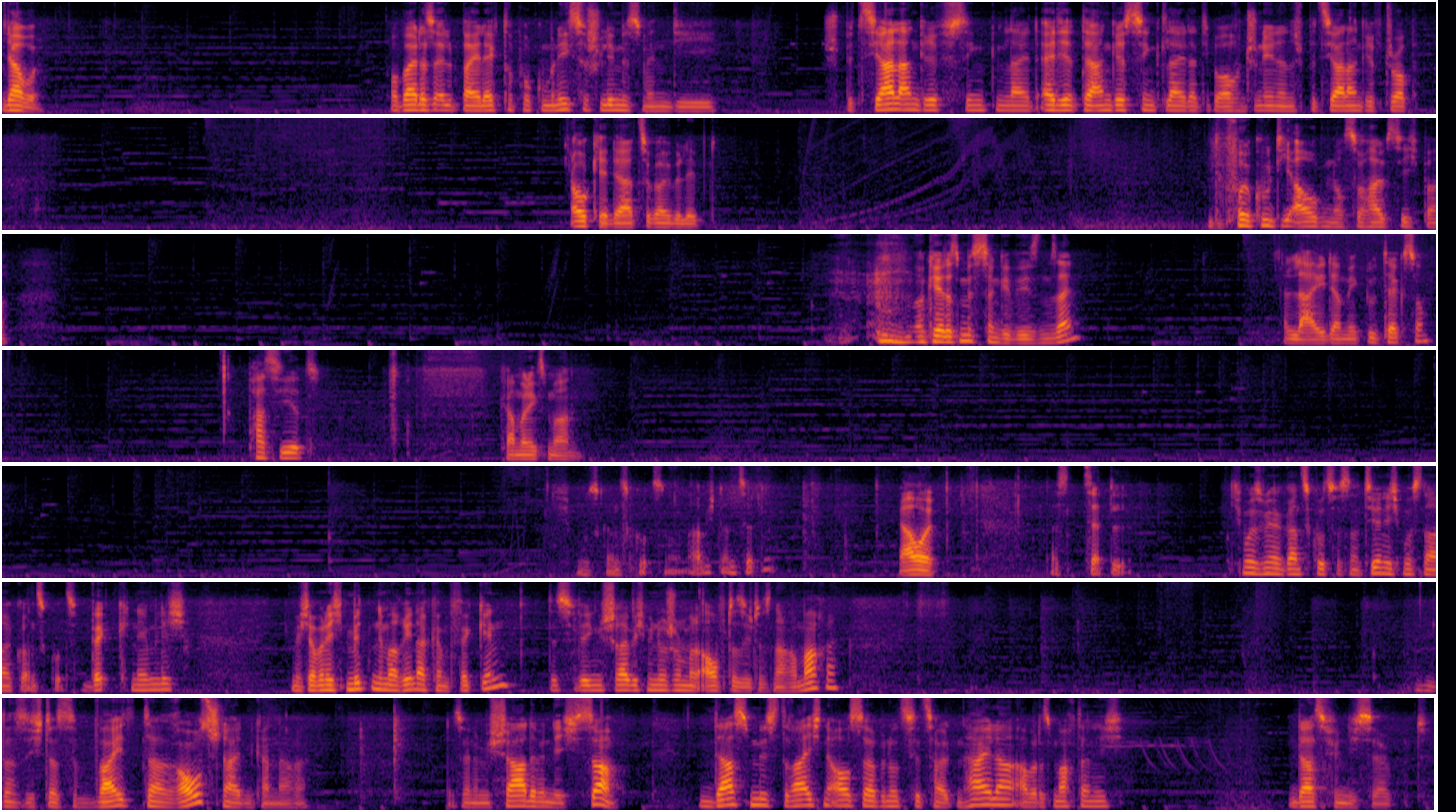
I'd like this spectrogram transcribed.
Jawohl. Wobei das bei Elektro-Pokémon nicht so schlimm ist, wenn die Spezialangriff sinken leider. Äh, der Angriff sinkt leider, die brauchen schon einen Spezialangriff-Drop. Okay, der hat sogar überlebt. Voll gut die Augen noch so halb sichtbar. Okay, das müsste dann gewesen sein. Leider mit Glutexo. Passiert. Kann man nichts machen. Ich muss ganz kurz noch... Habe ich da einen Zettel? Jawohl. Das ist ein Zettel. Ich muss mir ganz kurz was notieren. Ich muss nachher ganz kurz weg, nämlich... Ich möchte aber nicht mitten im Arena-Kampf weggehen. Deswegen schreibe ich mir nur schon mal auf, dass ich das nachher mache. Dass ich das weiter rausschneiden kann nachher. Das wäre nämlich schade, wenn nicht. So. Das müsste reichen, außer er benutzt jetzt halt einen Heiler, aber das macht er nicht. Das finde ich sehr gut.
